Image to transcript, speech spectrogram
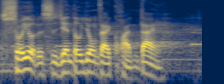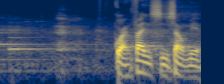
所有的时间都用在款待、管饭食上面。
